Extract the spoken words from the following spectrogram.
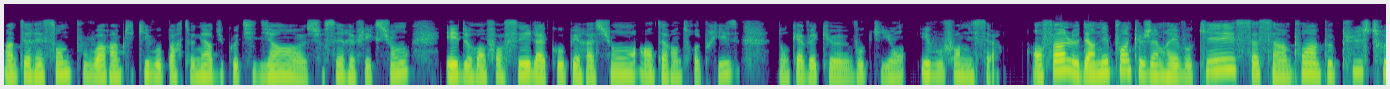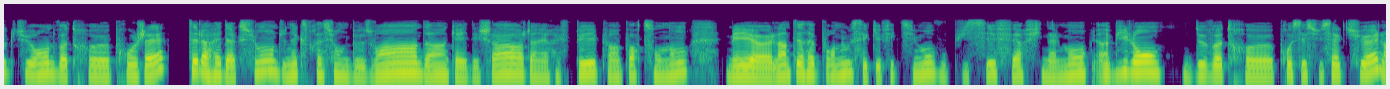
intéressant de pouvoir impliquer vos partenaires du quotidien sur ces réflexions et de renforcer la coopération donc avec vos clients et vos fournisseurs. Enfin, le dernier point que j'aimerais évoquer, ça c'est un point un peu plus structurant de votre projet, c'est la rédaction d'une expression de besoin, d'un cahier des charges, d'un RFP, peu importe son nom. Mais l'intérêt pour nous, c'est qu'effectivement, vous puissiez faire finalement un bilan de votre processus actuel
